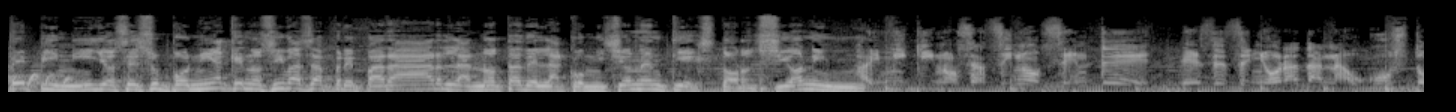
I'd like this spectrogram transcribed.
Pepinillo, se suponía que nos ibas a preparar la nota de la Comisión Antiextorsión y... Ay, Miki, no seas inocente. Ese señor Adán Augusto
